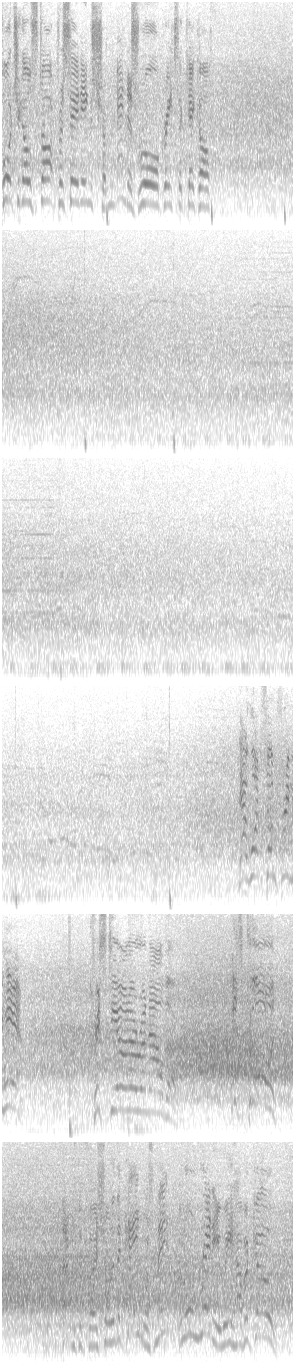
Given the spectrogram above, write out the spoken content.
Portugal start proceedings. Tremendous roar greets the kickoff. Now what's on for him here? Cristiano Ronaldo. He scored! That was the first shot of the game, wasn't it? And already we have a goal.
